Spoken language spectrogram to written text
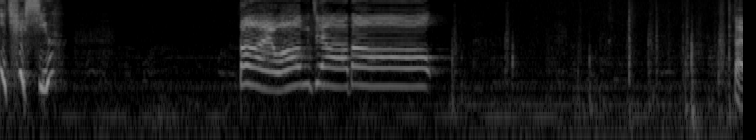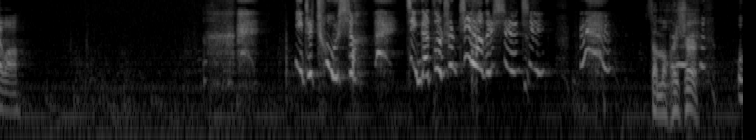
你却行。大王驾到！大王，你这畜生，竟敢做出这样的事情！怎么回事？我，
